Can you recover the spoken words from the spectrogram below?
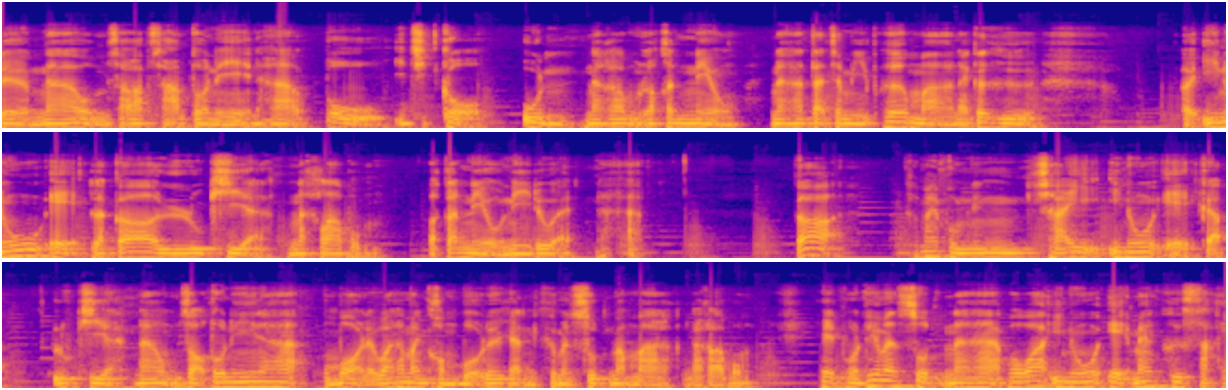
เดิมๆนะครับผมสำหรับ 3 ตัวนี้นะฮะปูอิจิโกะอุนนะครับผมแล้วก็เนลนะฮะแต่จะมีเพิ่มมานะก็คือ อินูเอะแล้วก็ลูเคียนะครับผม แล้วก็เนลนี่ด้วยนะฮะก็ทำไมผมยังใช้อินูเอะกับลูเคียนะผมสองตัวนี้นะฮะผมบอกเลยว่าถ้ามันคอมโบด้วยกันคือมันสุดมากๆนะครับผม เหตุผลที่มันสุดนะฮะเพราะว่าอินูเอะแม่งคือสาย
